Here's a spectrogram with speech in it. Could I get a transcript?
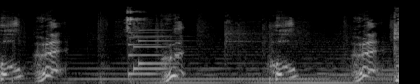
ほっほっほっ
